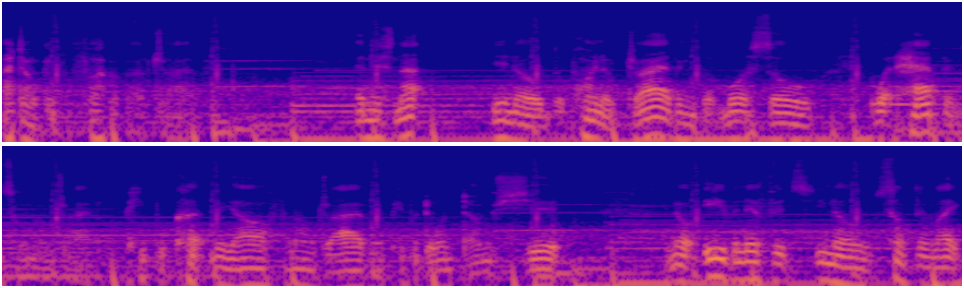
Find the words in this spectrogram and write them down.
I don't give a fuck about driving. And it's not, you know, the point of driving, but more so what happens when I'm driving. People cut me off when I'm driving, people doing dumb shit. You know, even if it's, you know, something like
